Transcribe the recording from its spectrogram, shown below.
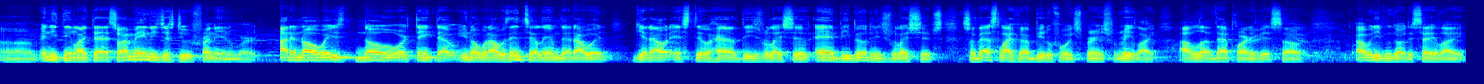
um, anything like that. So I mainly just do front end work. I didn't always know or think that, you know, when I was in TLM that I would get out and still have these relationships and be building these relationships. So that's like a beautiful experience for me. Like, I love that part of it. So I would even go to say, like,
